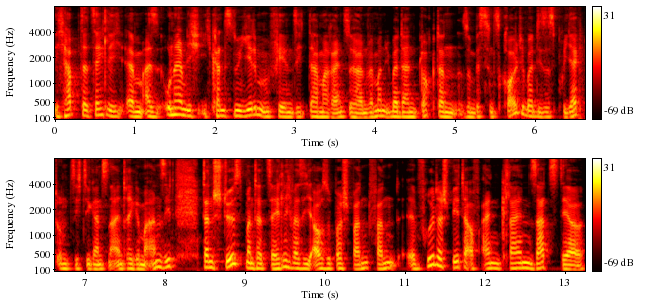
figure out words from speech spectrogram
Ich habe tatsächlich, ähm, also unheimlich, ich kann es nur jedem empfehlen, sich da mal reinzuhören. Wenn man über deinen Blog dann so ein bisschen scrollt über dieses Projekt und sich die ganzen Einträge mal ansieht, dann stößt man tatsächlich, was ich auch super spannend fand, äh, früher oder später auf einen kleinen Satz, der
